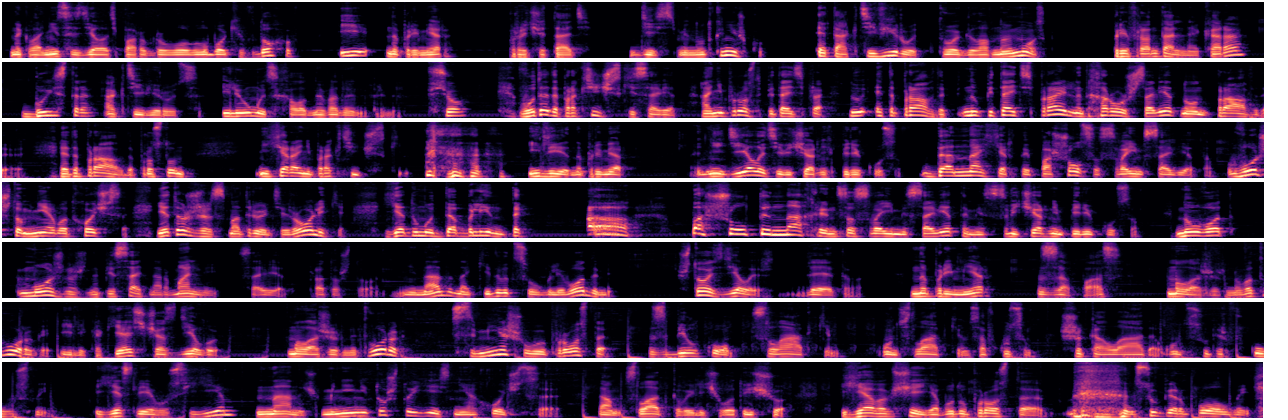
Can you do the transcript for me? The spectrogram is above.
наклониться, сделать пару глубоких вдохов и, например, прочитать 10 минут книжку. Это активирует твой головной мозг. Префронтальная кора быстро активируется. Или умыться холодной водой, например. Все, вот это практический совет, а не просто питайтесь правильно. Ну, это правда. Ну, питайтесь правильно, это хороший совет, но он правда. Это правда. Просто он ни хера не практический. Или, например, не делайте вечерних перекусов. Да нахер ты пошел со своим советом. Вот что мне вот хочется. Я тоже смотрю эти ролики. Я думаю, да блин, да... А, пошел ты нахрен со своими советами с вечерним перекусом. Ну вот, можно же написать нормальный совет про то, что не надо накидываться углеводами. Что сделаешь для этого? Например, запас маложирного творога. Или, как я сейчас делаю, маложирный творог смешиваю просто с белком сладким. Он сладкий, он со вкусом шоколада, он супер вкусный. Если я его съем на ночь, мне не то, что есть не хочется там сладкого или чего-то еще. Я вообще, я буду просто супер полный.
